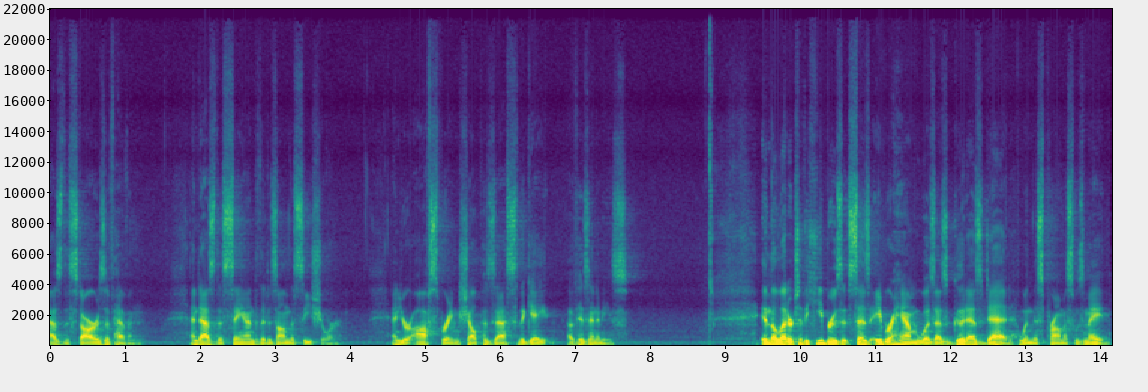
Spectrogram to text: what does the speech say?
as the stars of heaven and as the sand that is on the seashore, and your offspring shall possess the gate of his enemies. In the letter to the Hebrews, it says Abraham was as good as dead when this promise was made.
